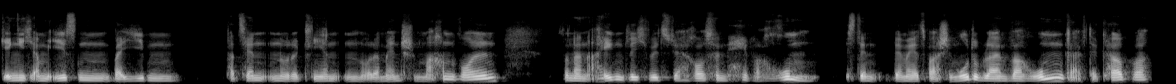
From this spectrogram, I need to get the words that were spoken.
gängig am ehesten bei jedem Patienten oder Klienten oder Menschen machen wollen, sondern eigentlich willst du herausfinden, hey, warum ist denn, wenn wir jetzt bei Hashimoto bleiben, warum greift der Körper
